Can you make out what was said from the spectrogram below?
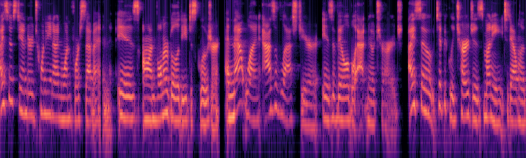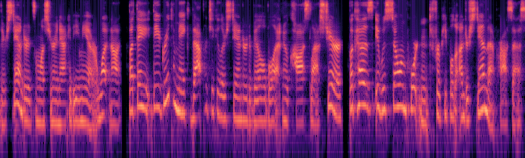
ISO standard 29147 is on vulnerability disclosure. And that one, as of last year, is available at no charge. ISO typically charges money to download their standards unless you're in academia or whatnot. But they, they agreed to make that particular standard available at no cost last year because it was so important for people to understand that process.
